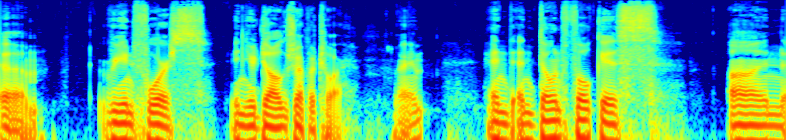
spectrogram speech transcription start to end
um, reinforce in your dog's repertoire, right? And and don't focus on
